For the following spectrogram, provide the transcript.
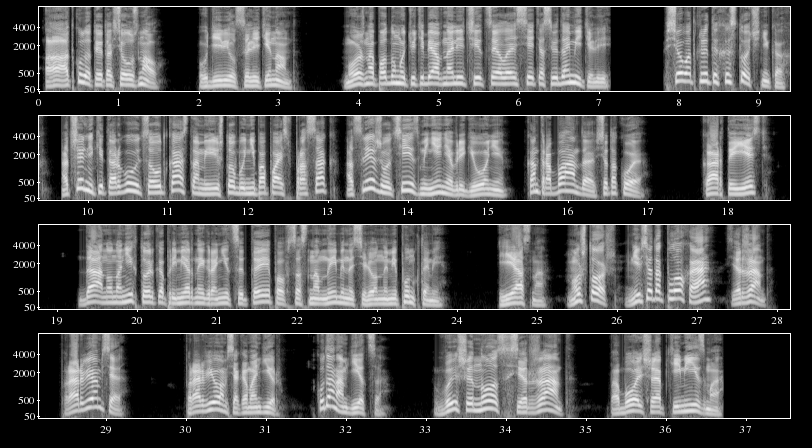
«А откуда ты это все узнал?» – удивился лейтенант. «Можно подумать, у тебя в наличии целая сеть осведомителей. Все в открытых источниках. Отшельники торгуются уткастами и, чтобы не попасть в просак, отслеживают все изменения в регионе. Контрабанда, все такое. Карты есть? Да, но на них только примерные границы тейпов с основными населенными пунктами. Ясно. Ну что ж, не все так плохо, а, сержант? Прорвемся? Прорвемся, командир. Куда нам деться? Выше нос, сержант. Побольше оптимизма.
